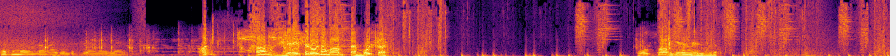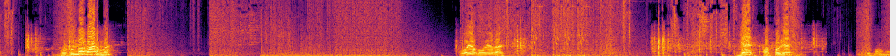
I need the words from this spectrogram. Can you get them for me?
takım oyundan ayrıldık bir an el verdik. Abi Kaan bireysel oynama abi sen boş ver. Olsun abi yenilmeyelim yine. Uzunda var mı? Oyalı oyalı. Gel Apo gel. Bir tane.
